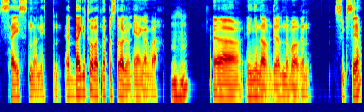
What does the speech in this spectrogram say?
16 og 19. Eh, Begge to har vært med på stadion én gang hver. Mhm. Eh, ingen av delene var en suksess.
